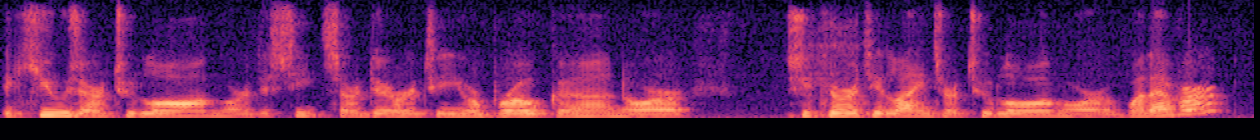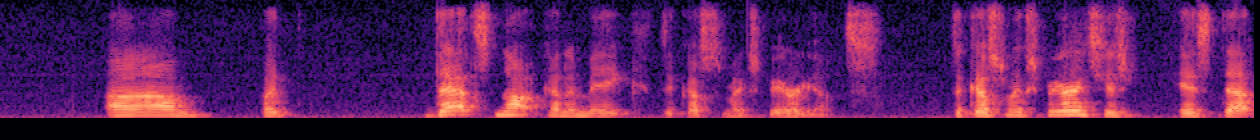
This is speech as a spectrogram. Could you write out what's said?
the queues are too long or the seats are dirty or broken or security lines are too long or whatever. Um, but that's not going to make the customer experience. The customer experience is, is that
